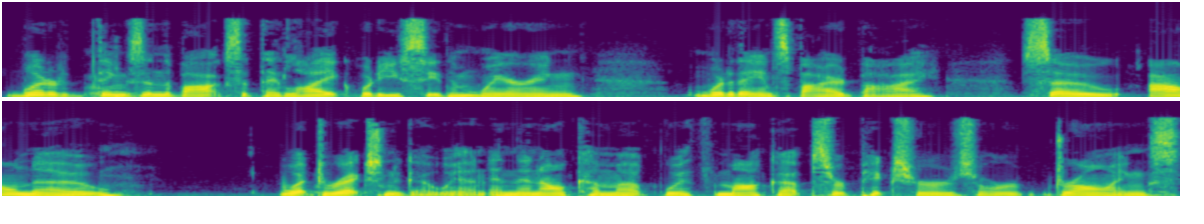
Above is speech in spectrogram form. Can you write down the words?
what are the things in the box that they like? What do you see them wearing? What are they inspired by? So I'll know what direction to go in, and then I'll come up with mock ups or pictures or drawings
